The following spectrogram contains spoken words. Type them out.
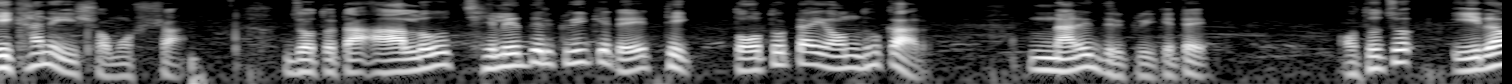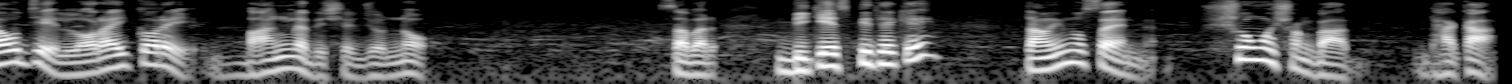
এখানেই সমস্যা। যতটা আলো ছেলেদের ক্রিকেটে, ঠিক ততটাই অন্ধকার নারীদের ক্রিকেটে। অথচ এরাও যে লড়াই করে বাংলাদেশের জন্য। সাবার বিকেএসপি থেকে তামিম হোসেন, সময় সংবাদ, ঢাকা।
